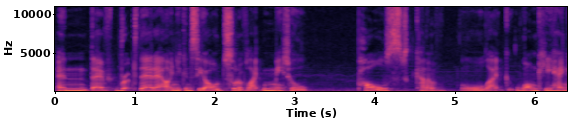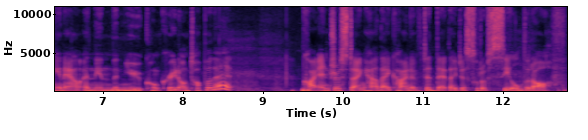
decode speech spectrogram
and they've ripped that out, and you can see old sort of like metal poles kind of all like wonky hanging out, and then the new concrete on top of that. Quite interesting how they kind of did that. They just sort of sealed it off.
